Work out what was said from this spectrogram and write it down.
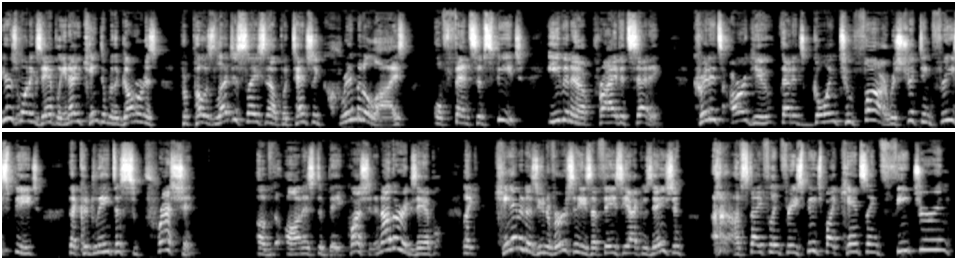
here's one example United Kingdom, where the government has proposed legislation that will potentially criminalize offensive speech, even in a private setting. Critics argue that it's going too far, restricting free speech that could lead to suppression of the honest debate question. Another example, like Canada's universities have faced the accusation of stifling free speech by canceling featuring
